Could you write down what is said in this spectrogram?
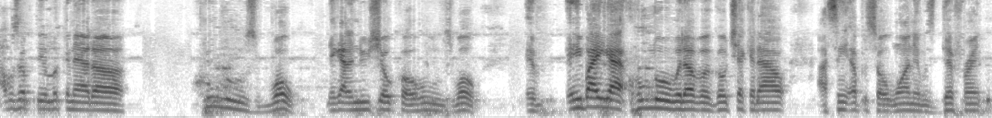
I was up there looking at uh Hulu's Woke. They got a new show called Hulu's Woke. If anybody got Hulu or whatever, go check it out. I seen episode one. It was different.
